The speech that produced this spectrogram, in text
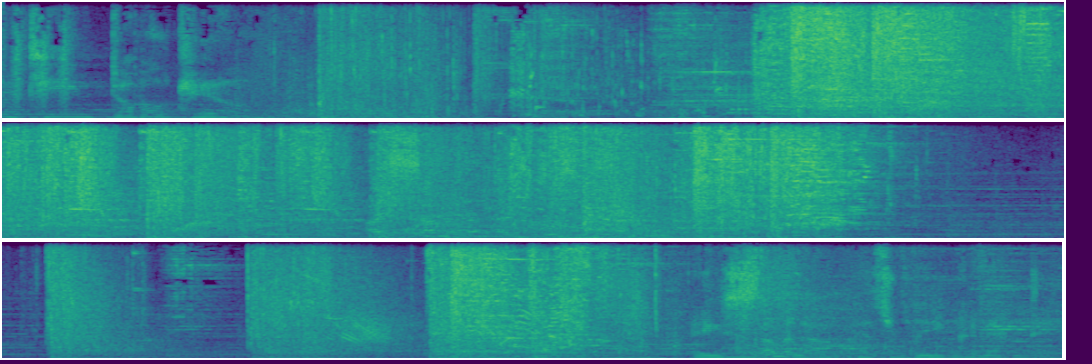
Red team double kill. A summoner has disconnected. A summoner has reconnected.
